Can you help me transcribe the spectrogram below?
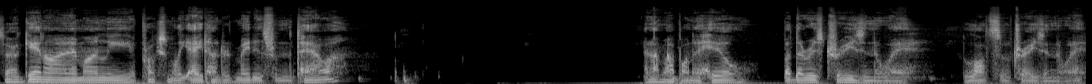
So again, I am only approximately 800 meters from the tower. And I'm up on a hill, but there is trees in the way. Lots of trees in the way.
